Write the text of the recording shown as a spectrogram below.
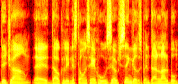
diġà dawk li nistgħu nsejħu żewġ singles minn dan l-album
